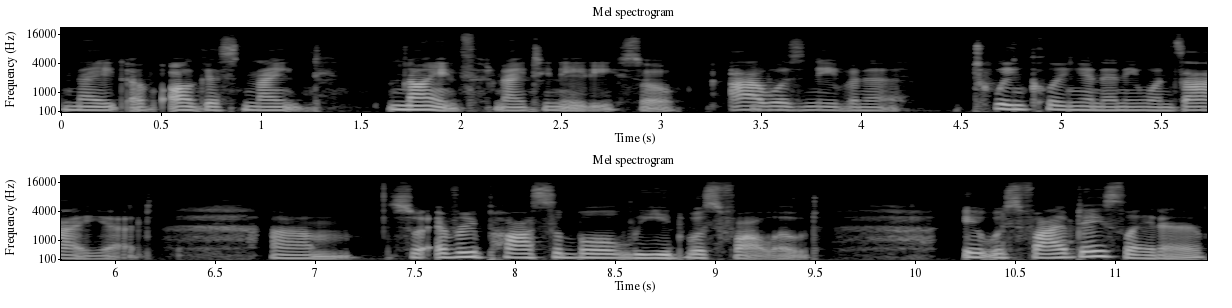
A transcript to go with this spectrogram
night of August 9th, 9th 1980. So I wasn't even a twinkling in anyone's eye yet. Um, so every possible lead was followed. It was five days later,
